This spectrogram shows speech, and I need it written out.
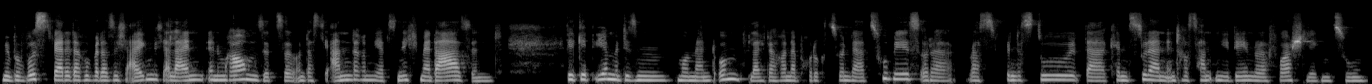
mir bewusst werde darüber, dass ich eigentlich allein in einem Raum sitze und dass die anderen jetzt nicht mehr da sind. Wie geht ihr mit diesem Moment um? Vielleicht auch in der Produktion der Azubis oder was findest du, da kennst du da an interessanten Ideen oder Vorschlägen zu?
